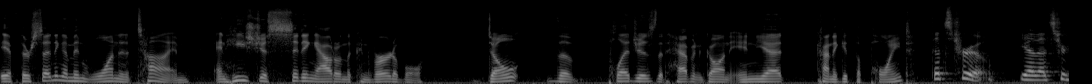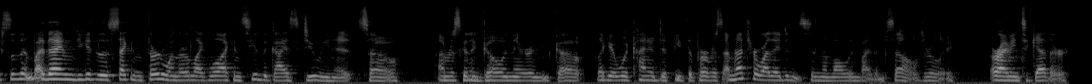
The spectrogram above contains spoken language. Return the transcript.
if they're sending him in one at a time and he's just sitting out on the convertible, don't the pledges that haven't gone in yet kind of get the point? That's true. Yeah, that's true. So then by the time you get to the second and third one, they're like, well, I can see the guys doing it, so I'm just going to go in there and go. Like, it would kind of defeat the purpose. I'm not sure why they didn't send them all in by themselves, really. Or, I mean, together.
